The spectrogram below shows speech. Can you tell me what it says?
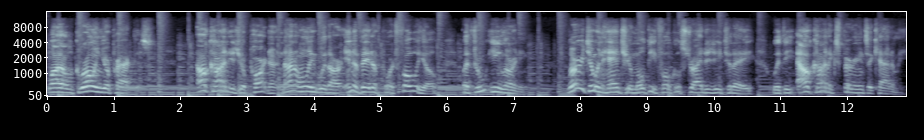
while growing your practice. Alcon is your partner not only with our innovative portfolio, but through e learning. Learn to enhance your multifocal strategy today with the Alcon Experience Academy.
